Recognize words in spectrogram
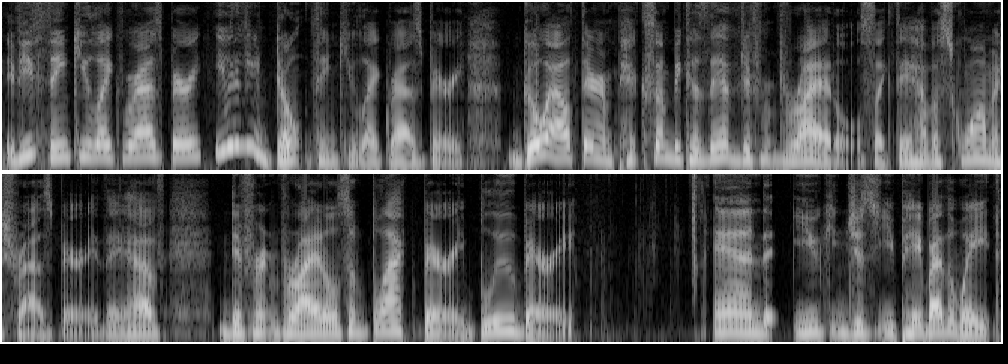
if you think you like raspberry, even if you don't think you like raspberry, go out there and pick some because they have different varietals. Like they have a Squamish raspberry, they have different varietals of blackberry, blueberry. And you can just you pay by the weight.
